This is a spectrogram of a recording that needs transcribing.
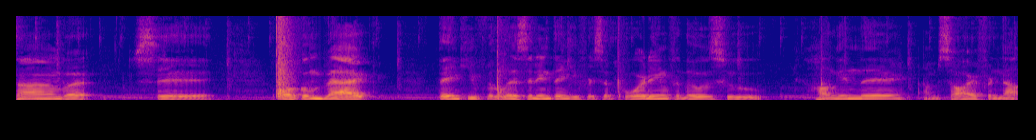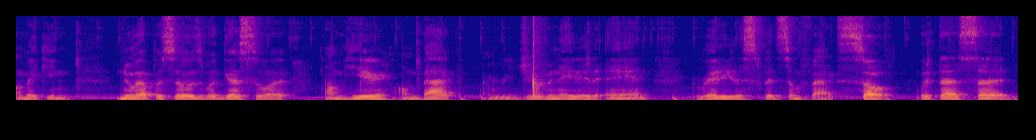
time, but shit. Welcome back. Thank you for listening. Thank you for supporting. For those who hung in there, I'm sorry for not making new episodes, but guess what? I'm here. I'm back. I'm rejuvenated and ready to spit some facts. So, with that said,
